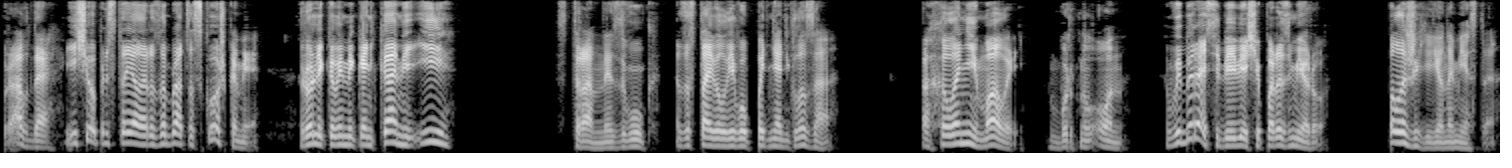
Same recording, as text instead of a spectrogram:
Правда, еще предстояло разобраться с кошками, роликовыми коньками и... Странный звук заставил его поднять глаза. «Охолони, малый!» — буркнул он. «Выбирай себе вещи по размеру. Положи ее на место».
